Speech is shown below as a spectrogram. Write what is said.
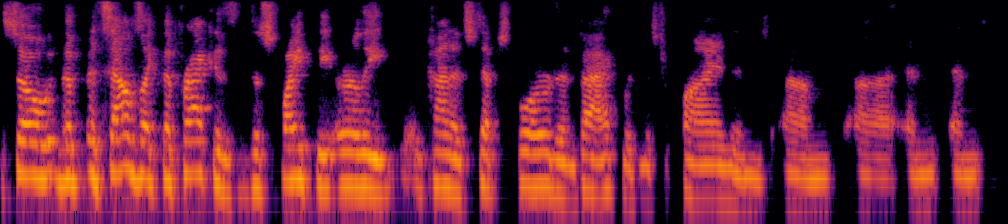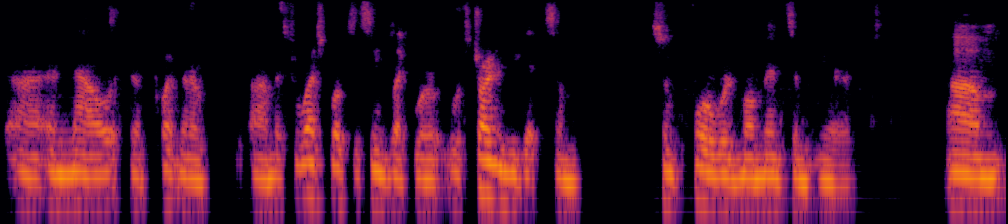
so the, it sounds like the PRAC is, despite the early kind of steps forward and back with Mr. Fine and um, uh, and and uh, and now the appointment of uh, Mr. Westbrooks, it seems like we're we're starting to get some some forward momentum here. Um,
